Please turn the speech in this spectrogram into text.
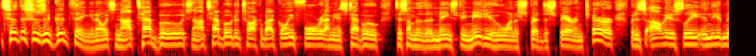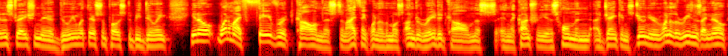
so this is a good thing, you know. It's not taboo. It's not taboo to talk about going forward. I mean, it's taboo to some of the mainstream media who want to spread despair and terror, but it's obviously in the administration. They are doing what they're supposed to be doing. You know, one of my favorite columnists, and I think one of the most underrated columnists in the country, is Holman uh, Jenkins Jr. And one of the reasons I know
